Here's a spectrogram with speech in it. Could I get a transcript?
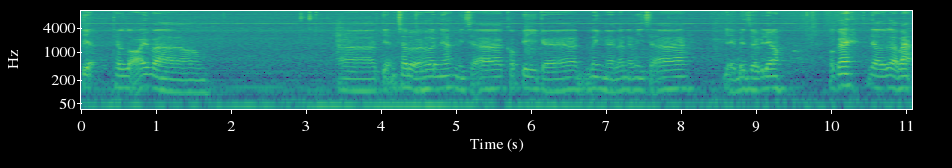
tiện theo dõi và à, tiện trao đổi hơn nhé. Mình sẽ copy cái link này lên nữa mình sẽ để bên dưới video. Ok chào tất cả các bạn.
